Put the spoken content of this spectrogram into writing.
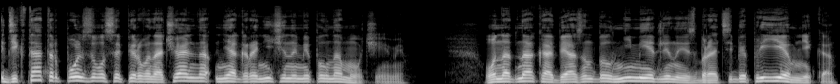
Диктатор пользовался первоначально неограниченными полномочиями. Он, однако, обязан был немедленно избрать себе преемника,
